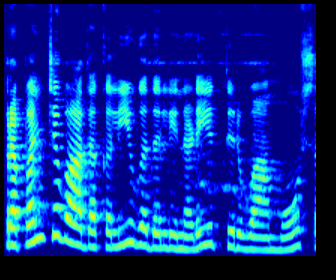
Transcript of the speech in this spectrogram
ಪ್ರಪಂಚವಾದ ಕಲಿಯುಗದಲ್ಲಿ ನಡೆಯುತ್ತಿರುವ ಮೋಸ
